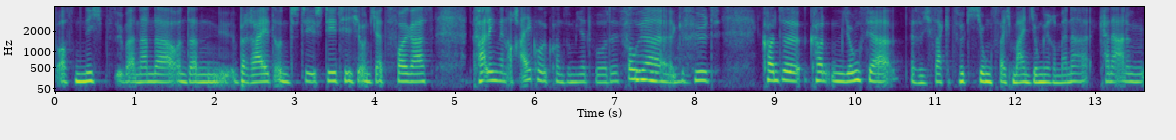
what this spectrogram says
aus dem Nichts übereinander und dann bereit und stetig und jetzt Vollgas. Vor allem, wenn auch Alkohol konsumiert wurde. Früher oh. gefühlt konnte, konnten Jungs ja, also ich sag jetzt wirklich Jungs, weil ich meine jüngere Männer, keine Ahnung,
